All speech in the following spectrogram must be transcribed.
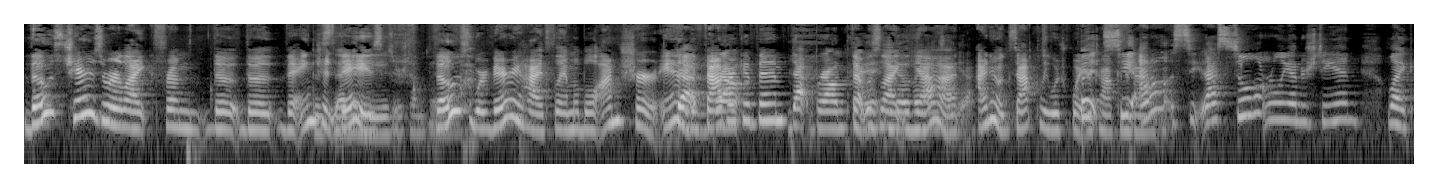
those chairs were like from the the the ancient 70s days. or something. Those were very high flammable, I'm sure. And That the fabric brown- of them that brown that was you like, know, that yeah, I know exactly which what you're talking see, about. I don't see. I still don't really understand. Like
